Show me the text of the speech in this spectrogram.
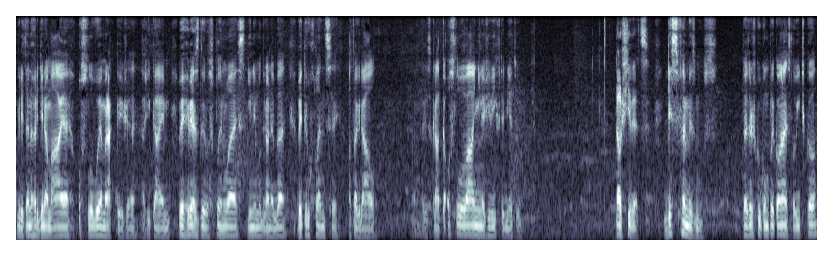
kdy ten hrdina máje oslovuje mraky, že? A říká jim, vy hvězdy rozplynulé, stíny modra nebe, vy truchlenci a tak dál. No, takže zkrátka oslovování neživých předmětů. Další věc. Dysfemismus. To je trošku komplikované slovíčko,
